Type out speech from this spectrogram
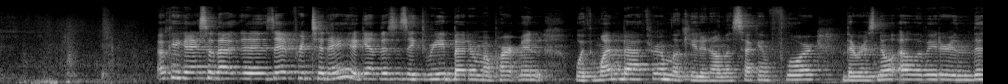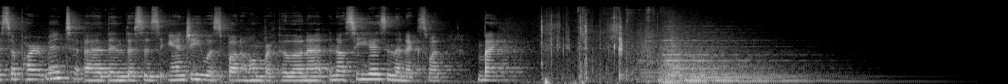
Okay guys, so that is it for today. Again, this is a three bedroom apartment with one bathroom located on the second floor. There is no elevator in this apartment. Uh, then this is Angie with Spot Home Barcelona and I'll see you guys in the next one. Bye.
